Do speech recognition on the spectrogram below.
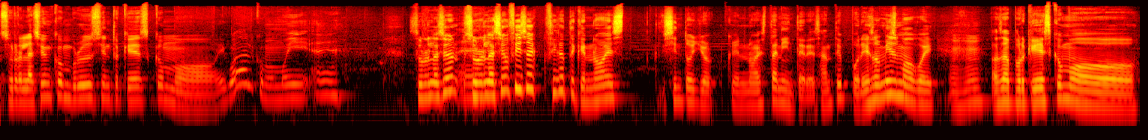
su relación con Bruce siento que es como igual, como muy... eh. Su relación, Eh. su relación física, fíjate que no es, siento yo, que no es tan interesante por eso mismo, güey. Ujú. O sea, porque es como,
